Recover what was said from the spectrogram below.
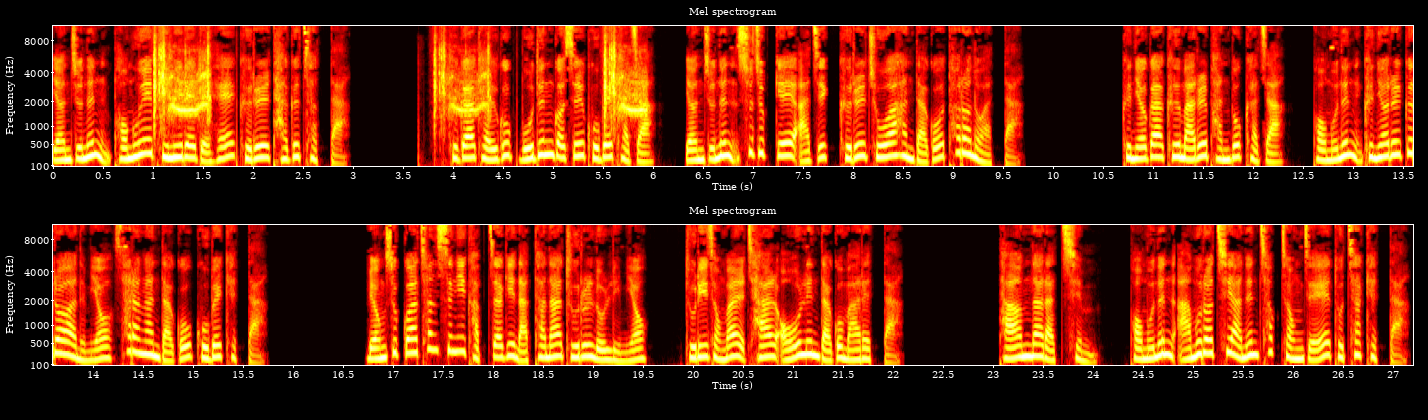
연주는 범우의 비밀에 대해 그를 다그쳤다. 그가 결국 모든 것을 고백하자 연주는 수줍게 아직 그를 좋아한다고 털어놓았다. 그녀가 그 말을 반복하자 범우는 그녀를 끌어안으며 사랑한다고 고백했다. 명숙과 천승이 갑자기 나타나 둘을 놀리며 둘이 정말 잘 어울린다고 말했다. 다음 날 아침, 범우는 아무렇지 않은 척 정제에 도착했다.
